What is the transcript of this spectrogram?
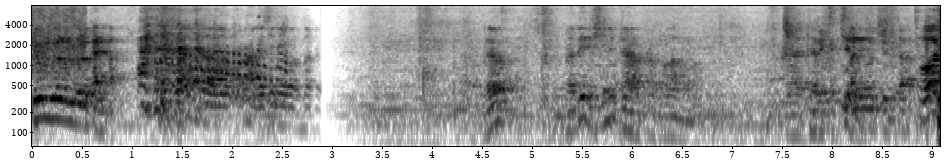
Junggul dulu kan pak Saya pernah ke sini waktu Loh, berarti di sini udah berapa lama? Ya, dari kecil. Menuju ke oh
